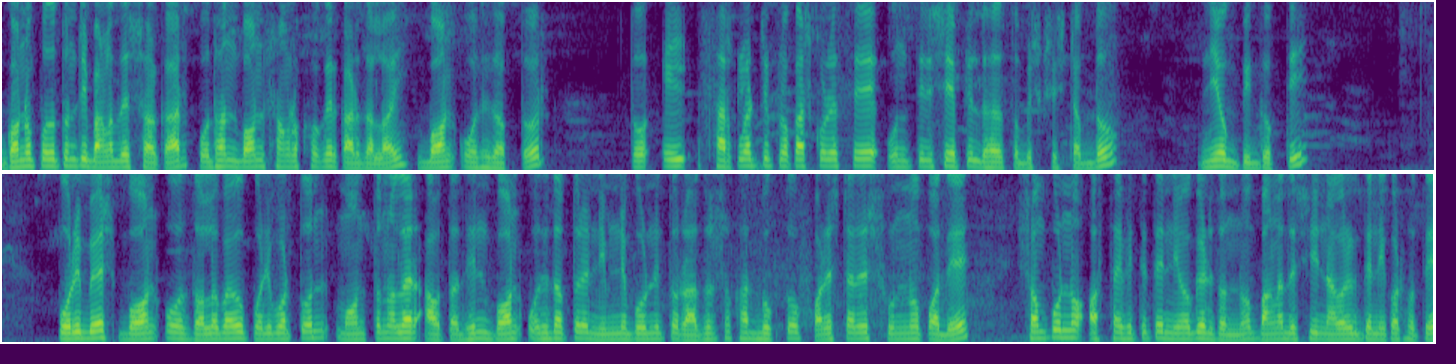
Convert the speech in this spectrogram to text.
গণপ্রজাতন্ত্রী বাংলাদেশ সরকার, প্রধান বন সংরক্ষকের কার্যালয়, বন অধিদপ্তর। তো এই সার্কুলারটি প্রকাশ করেছে উনত্রিশে এপ্রিল দু হাজার চব্বিশ খ্রিস্টাব্দ। নিয়োগ বিজ্ঞপ্তি। পরিবেশ, বন ও জলবায়ু পরিবর্তন মন্ত্রণালয়ের আওতাধীন বন অধিদপ্তরের নিম্নে বর্ণিত রাজস্ব খাতভুক্ত ফরেস্টারের শূন্য পদে সম্পূর্ণ অস্থায়ী ভিত্তিতে নিয়োগের জন্য বাংলাদেশি নাগরিকদের নিকট হতে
